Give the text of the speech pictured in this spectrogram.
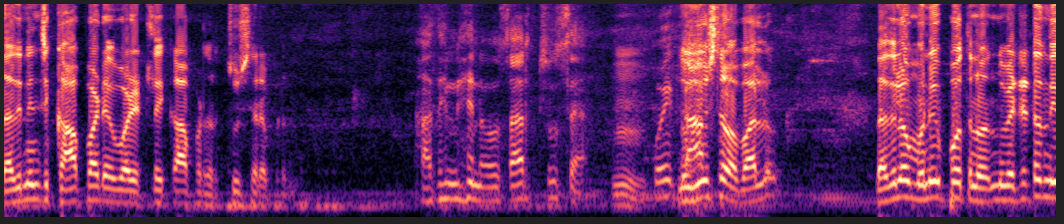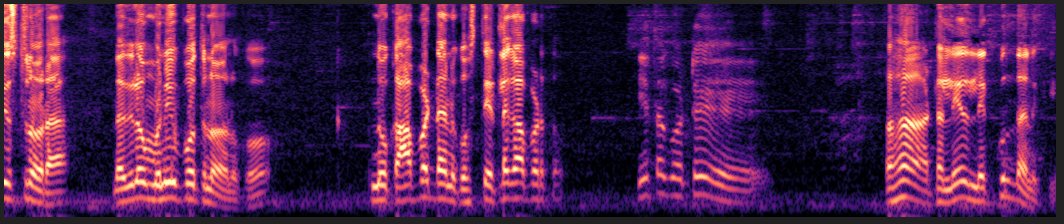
నది నుంచి కాపాడేవాడు ఎట్లా కాపాడతారు చూసారు ఎప్పుడు అది నేను ఒకసారి చూసా పోయి నువ్వు చూసినావా వాళ్ళు నదిలో మునిగిపోతున్నావు. నువ్వు ఎట్టడం తీస్తున్నావురా? నదిలో మునిగిపోతున్నావు అనుకో. నువ్వు కాపాడడానికి వస్తే ఎట్లా కాపాడతావు? ఈత కొట్టి ఆహా అట్లా లేదు లెక్కుంది దానికి.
